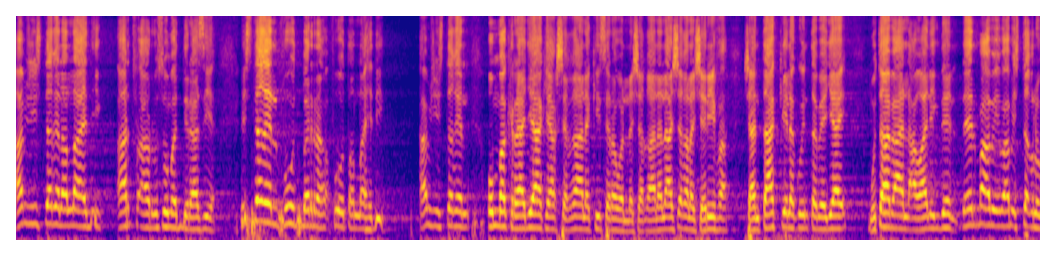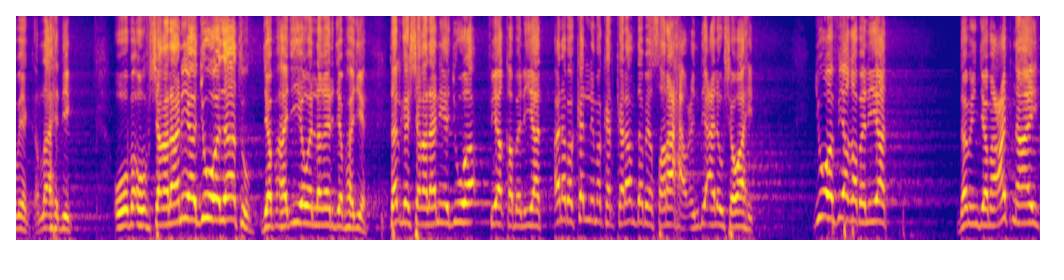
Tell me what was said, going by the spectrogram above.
أمشي اشتغل الله يهديك. ارفع الرسوم الدراسية. اشتغل فوت برا فوت الله يهديك. أمشي اشتغل أمك راجاك يا أخي شغالة كسرة ولا شغالة؟ لا شغلة شريفة. عشان تأكلك وأنت بجاي. متابع العواليق ديل. ديل ما بيشتغلوا بيك. الله يهديك. وشغلانيه جوا ذاته جبهجية ولا غير جبهجية؟ تلقى الشغلانية جوا فيها قبليات. أنا بكلمك الكلام ده بصراحة وعندي عليه شواهد. جوا فيها قبليات. ده من جماعتنا أي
